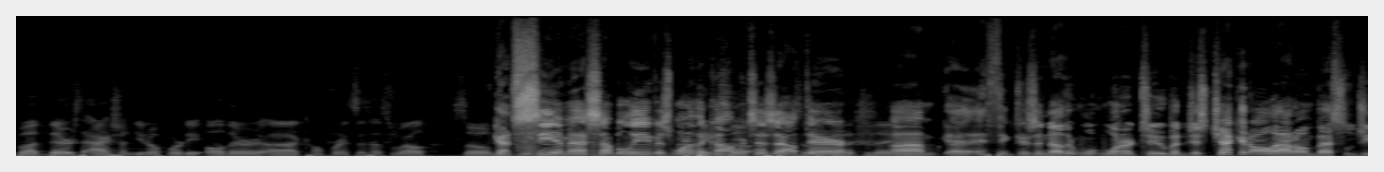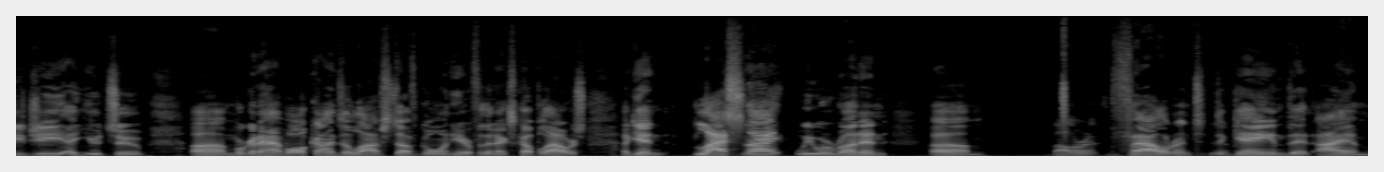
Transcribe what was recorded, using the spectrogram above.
but there's action, you know, for the other uh, conferences as well. So Got CMS, I believe, is one I of the think so. Conferences out so. There. got it today. Um, I think there's another one, or two, but just check it all out on VESL GG at YouTube. Um, we're gonna have all kinds of live stuff going here for the next couple hours. Again, last night we were running um, Valorant. Valorant, the game that I am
